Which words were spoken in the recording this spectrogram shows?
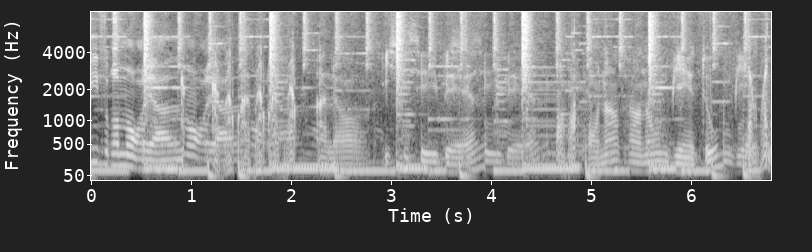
Vivre Montréal, Montréal. Alors, ici c'est IBL. On entre en onde bientôt, bientôt,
